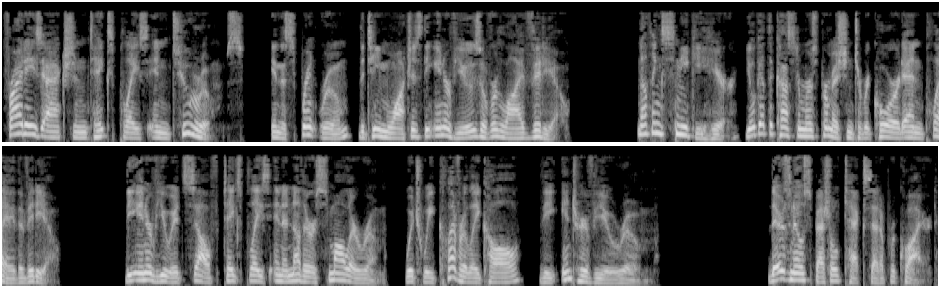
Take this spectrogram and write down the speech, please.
Friday's action takes place in two rooms. In the sprint room, the team watches the interviews over live video. Nothing sneaky here. You'll get the customer's permission to record and play the video. The interview itself takes place in another smaller room, which we cleverly call the interview room. There's no special tech setup required.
